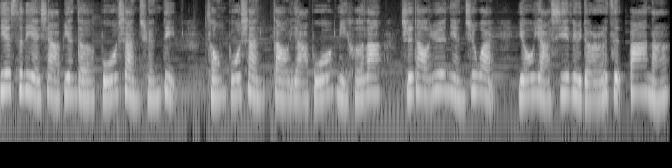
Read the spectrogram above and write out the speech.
耶斯列下边的伯善全地，从伯善到亚伯米和拉，直到约念之外。有亚希律的儿子巴拿，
